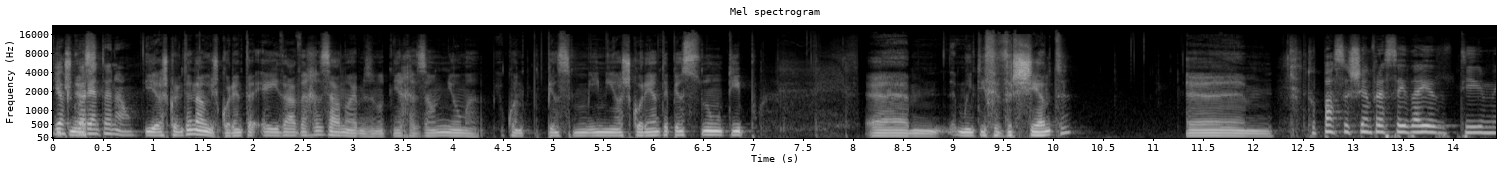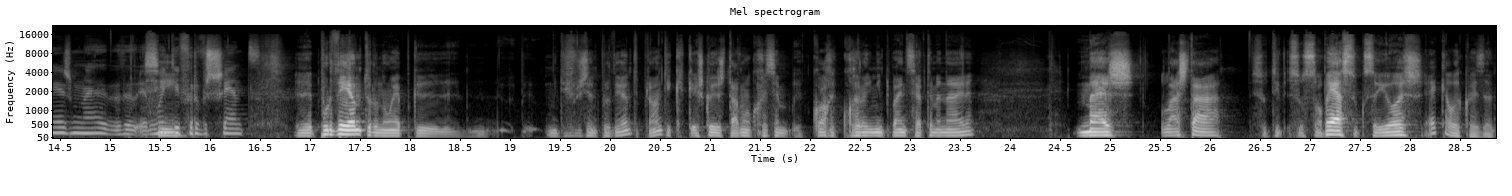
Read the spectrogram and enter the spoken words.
E aos que nessa- 40 não. E aos 40 não, e os 40 é a idade da razão, não é? Mas eu não tinha razão nenhuma. Eu, quando penso em mim aos 40, penso num tipo ahm, muito efervescente, Hum, Tu passas sempre essa ideia de ti mesmo, não é? De- é Sim. muito efervescente. eh, por dentro, não é? Porque muito divergente por dentro, pronto, e que, que as coisas estavam a correr sempre, corre, correram muito bem de certa maneira, mas lá está. Se eu, tive- se eu soubesse o que sei hoje, é aquela coisa.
